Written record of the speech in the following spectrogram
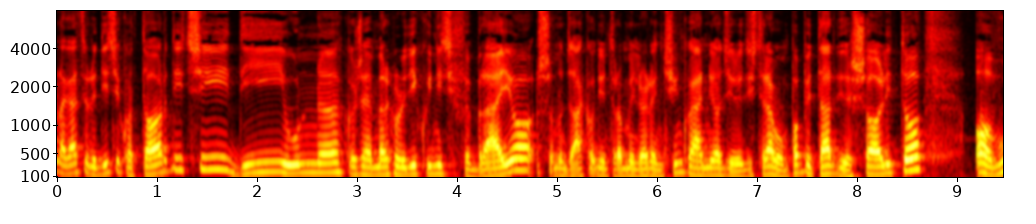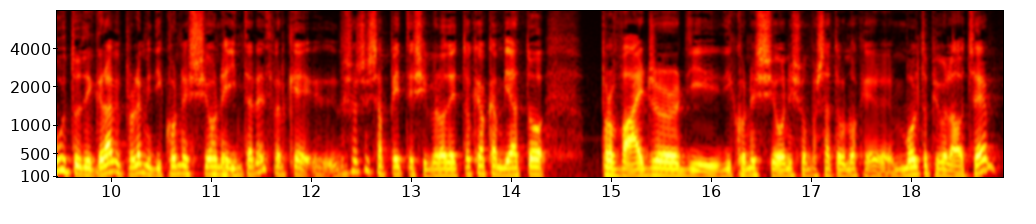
ragazzi, ore 10.14 di un cos'è, mercoledì 15 febbraio. Sono Giacomo, diventerò migliore in 5 anni. Oggi registriamo un po' più tardi del solito. Ho avuto dei gravi problemi di connessione internet perché non so se sapete, sì, ve l'ho detto che ho cambiato provider di, di connessioni. Sono passato a uno che è molto più veloce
